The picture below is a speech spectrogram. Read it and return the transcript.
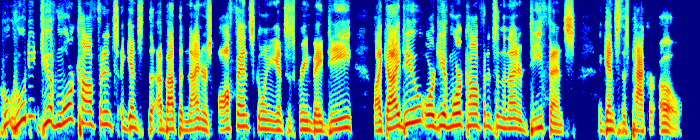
who who do you, do you have more confidence against the, about the Niners offense going against this Green Bay D like I do, or do you have more confidence in the Niner defense against this Packer O?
